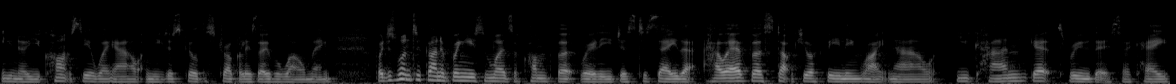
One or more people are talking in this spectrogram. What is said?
you know, you can't see a way out and you just feel the struggle is overwhelming. But I just want to kind of bring you some words of comfort, really, just to say that however stuck you're feeling right now, you can get through this, okay?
